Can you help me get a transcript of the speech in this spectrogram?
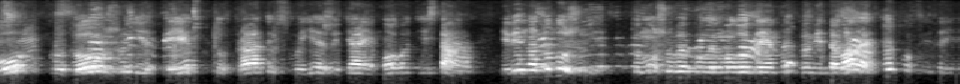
Бог продовжує тим, хто втратив своє життя і молодість там. І він надолужує, тому що ви були молодими, ви віддавали, а хто Бог віддає.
